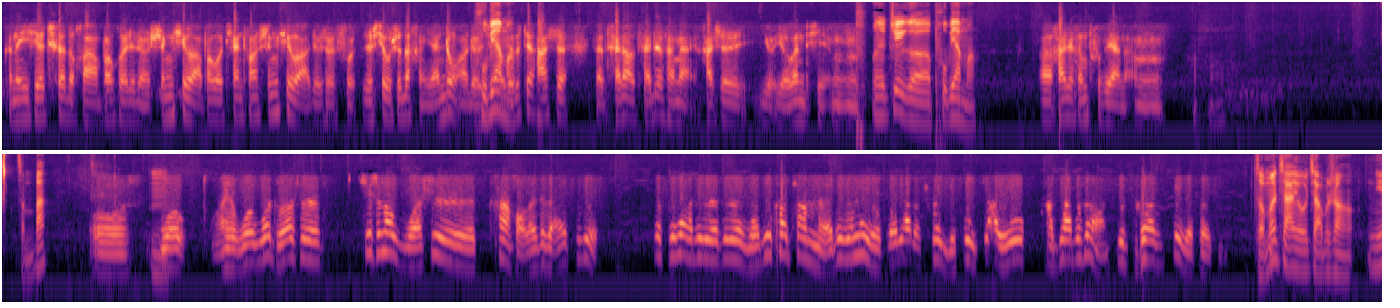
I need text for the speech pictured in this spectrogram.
可能一些车的话，包括这种生锈啊，包括天窗生锈啊，就是腐锈蚀的很严重啊。普遍吗？我觉得这还是在材料材质方面还是有有问题。嗯嗯。呃，这个普遍吗？呃，还是很普遍的。嗯。怎么办？我我哎呀，我我主要是，其实呢，我是看好了这个 S 六。说实话，这个这个，我就害怕买这个那个国家的车以后加油怕加不上，就主要是这个车型。怎么加油加不上？你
